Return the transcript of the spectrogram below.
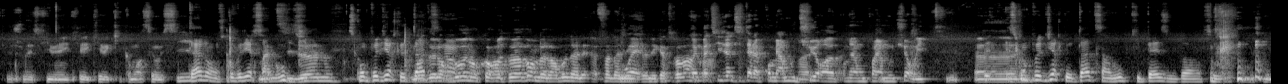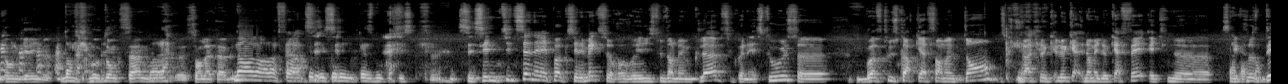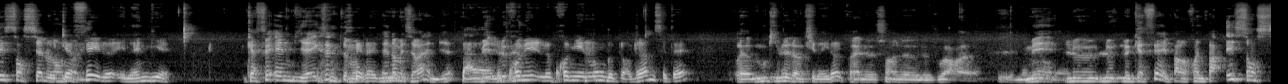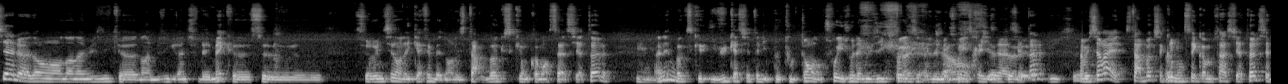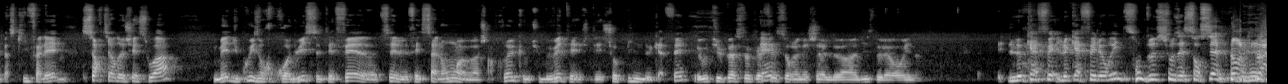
qui, qui, qui, qui commençait aussi. Tad, on- ce qu'on peut dire, c'est un groupe. qui- Season, Ce qu'on peut dire que Tad, Model Bone encore un peu avant, Model Bone à la fin des Ouais. années 80. Ouais, Season, c'était la première mouture, euh, première, première mouture, oui. Euh, Est-ce qu'on peut dire que Tad, c'est un groupe qui pèse ou pas dans le game. Donc- Autant que Sam, Voilà. euh, sur la table. Non, non, là, faut arrêter de il pèse beaucoup plus. C'est c'est une petite scène à l'époque, c'est les mecs se réunissent tous dans le même club, se connaissent tous, euh, boivent tous leur café en même temps. Parce que tu le, le non mais le café est une euh, quelque important. chose d'essentiel dans Le le café et, le, et la NBA. Grunge. Café NBA, exactement. NBA. Et non mais c'est vrai NBA. Bah, mais le, le, premier, le premier nom de Pearl Jam, c'était euh, Mookie Blaylock. Mookie Blaylock. Ouais, le, le, le joueur. euh, Le Mais de- le, le, le café elle prend une part essentielle dans, dans la musique euh, dans la musique grunge. Les mecs euh, se, se réunissaient dans les cafés, ben, dans les Starbucks qui ont commencé à Seattle Mhm. à l'époque, vu qu'à Seattle il pleut tout le temps, donc soit ils jouent la musique, soit ils, se réunisaient à Seattle Non mais c'est vrai, Starbucks a commencé comme ça à Seattle, c'est parce qu'il fallait Mm. sortir de chez soi. Mais du coup, ils ont reproduit cet effet, euh, tu sais, l'effet salon, euh, machin truc, où tu buvais tes, des shoppings de café. Et où tu places le café Et- sur une échelle de 1 à 10 de l'héroïne le café, le café et l'urine sont deux choses essentielles dans le film.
